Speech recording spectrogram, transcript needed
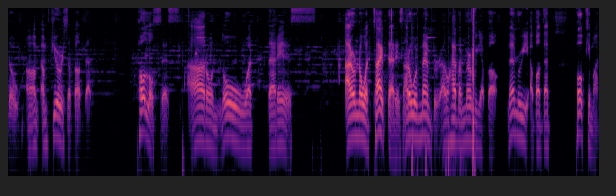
though? Um, I'm curious about that. Polo says, I don't know what that is. I don't know what type that is. I don't remember. I don't have a memory about memory about that Pokemon.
